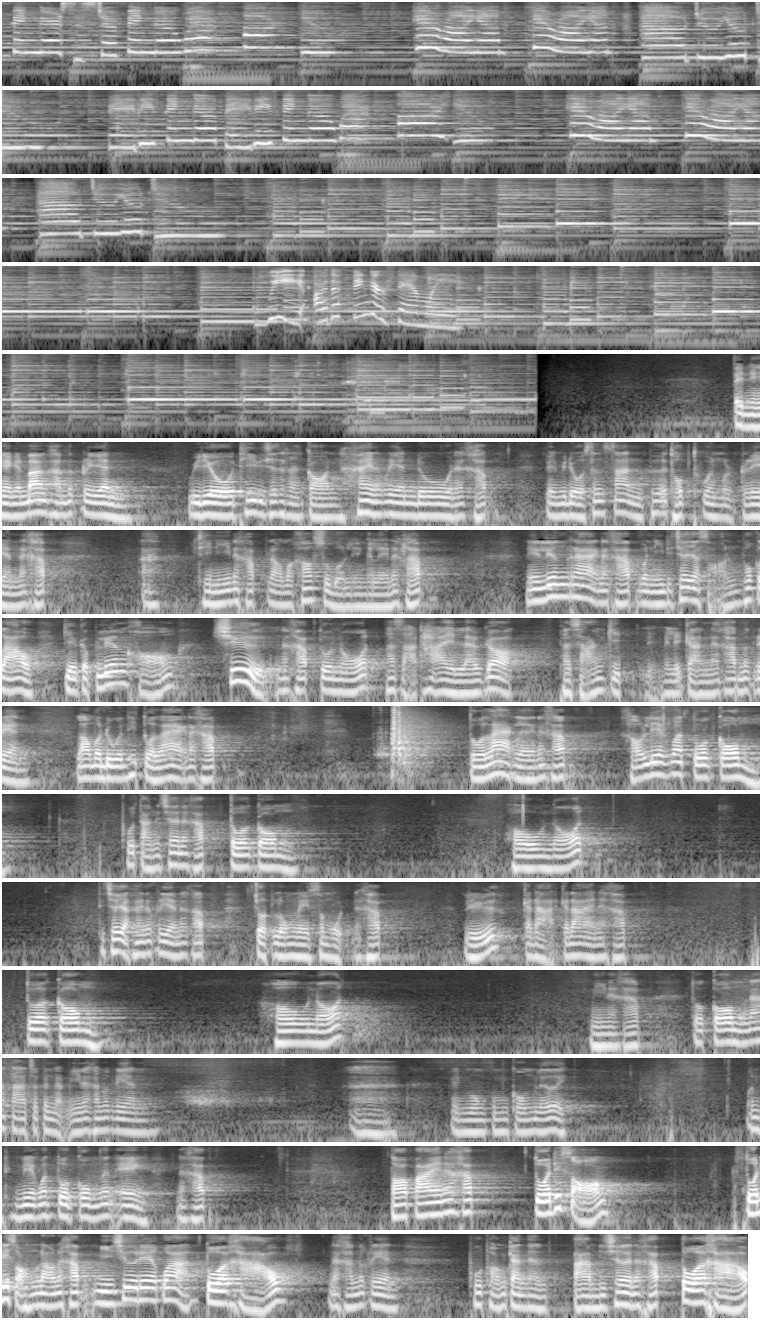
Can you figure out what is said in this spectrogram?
finger, sister finger, where เป็นยังไงกันบ้างครับนักเรียนวิดีโอที่ดิฉันธนากรให้นักเรียนดูนะครับ เป็นวิดีโอสั้นๆ เพื่อทบทวนบทเรียนนะครับทีนี้นะครับเรามาเข้าสู่บทเรียนกันเลยนะครับ ในเรื่องแรกนะครับ วันนี้ดิฉันจะสอนพวกเราเกี่ยวกับเรื่องของชื่อนะครับ ตัวโน้ตภาษาไทยแล้วก็ภาษาอังกฤษหรืออเมริกันนะครับ นักเรียนเรามาดูกันที่ตัวแรกนะครับ ตัวแรกเลยนะครับ เขาเรียกว่าตัวกลม พูดตามที่เชิญนะครับ ตัวกลม whole note ที่เชิญอยากให้นักเรียนนะครับ จดลงในสมุดนะครับ หรือกระดาษก็ได้นะครับ ตัวกลม whole note นี่นะครับ ตัวกลมหน้าตาจะเป็นแบบนี้นะครับนักเรียนอ่า เป็นวงกลมๆเลย มันถึงเรียกว่าตัวกลมนั่นเองนะครับ ต่อไปนะครับ ตัวที่สองตัวที่สองของเรานะครับ มีชื่อเรียกว่าตัวขาวนะครับนักเรียนพูดพร้อมกันตามทิเชอร์นะครับ ตัวขาว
